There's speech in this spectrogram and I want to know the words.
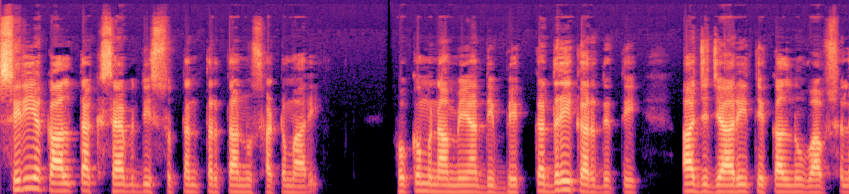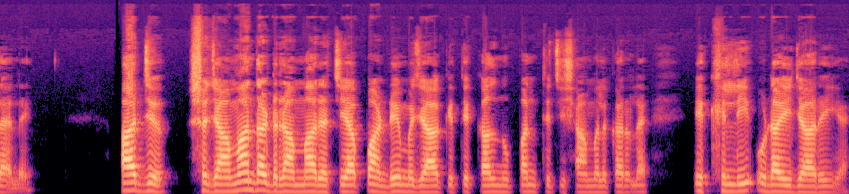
ਸ੍ਰੀ ਅਕਾਲ ਤਖਤ ਸਾਹਿਬ ਦੀ ਸੁਤੰਤਰਤਾ ਨੂੰ ਸੱਟ ਮਾਰੀ, ਹੁਕਮਨਾਮਿਆਂ ਦੀ ਬੇਕਦਰੀ ਕਰ ਦਿੱਤੀ, ਅੱਜ ਜਾਰੀ ਤੇ ਕੱਲ ਨੂੰ ਵਾਪਸ ਲੈ ਲਏ। ਅੱਜ ਸਜ਼ਾਵਾਂ ਦਾ ਡਰਾਮਾ ਰਚਿਆ, ਭਾਂਡੇ ਮਜਾ ਕੇ ਤੇ ਕੱਲ ਨੂੰ ਪੰਥ 'ਚ ਸ਼ਾਮਲ ਕਰ ਲੈ ਇਹ ਖਿੱਲੀ ਉਡਾਈ ਜਾ ਰਹੀ ਹੈ।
